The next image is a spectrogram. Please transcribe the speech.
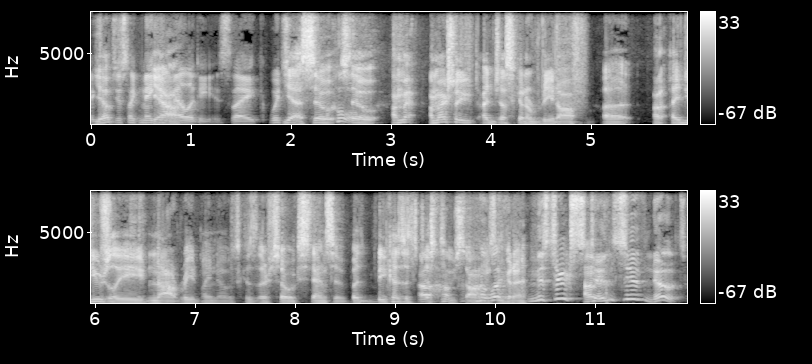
Like Yep. just like making Yeah. melodies, like which Yeah, is so cool. so I'm I'm actually uh, just gonna read off uh I, I'd usually not read my notes because they're so extensive, but because it's just Oh, two songs, I'm gonna. Mr. Extensive notes.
